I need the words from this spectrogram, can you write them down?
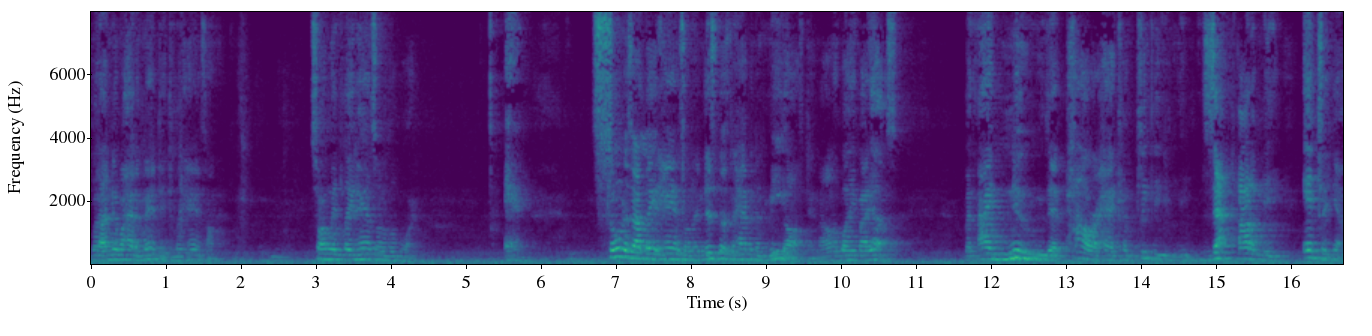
But I knew I had a mandate to lay hands on him. So I went and laid hands on the little boy. And soon as I laid hands on him, this doesn't happen to me often. I don't know about anybody else. But I knew that power had completely zapped out of me into him.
